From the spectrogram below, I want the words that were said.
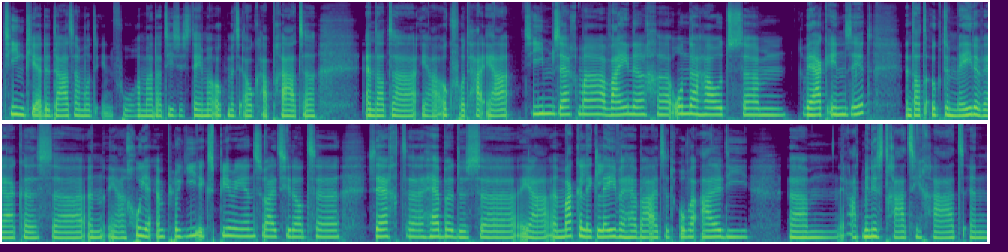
tien keer de data moet invoeren, maar dat die systemen ook met elkaar praten. En dat daar ja, ook voor het HR-team, zeg maar, weinig uh, onderhoudswerk um, in zit. En dat ook de medewerkers een, ja, een goede employee experience, zoals je dat zegt, hebben. Dus ja, een makkelijk leven hebben als het over al die um, administratie gaat. En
